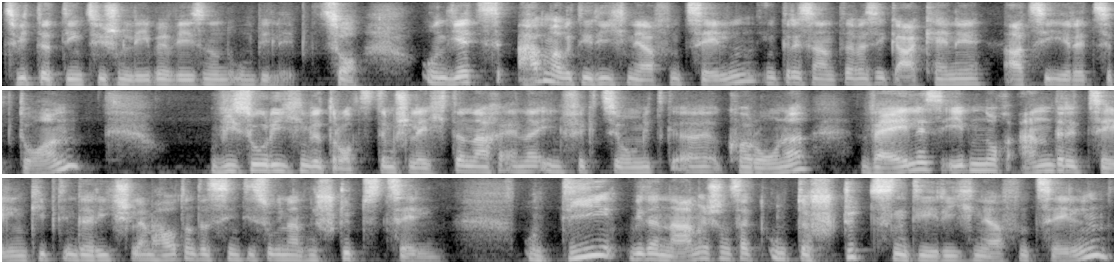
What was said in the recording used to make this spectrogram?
Twitter-Ding zwischen Lebewesen und unbelebt. So, und jetzt haben aber die Riechnervenzellen interessanterweise gar keine ACE-Rezeptoren. Wieso riechen wir trotzdem schlechter nach einer Infektion mit äh, Corona? Weil es eben noch andere Zellen gibt in der Riechschleimhaut und das sind die sogenannten Stützzellen. Und die, wie der Name schon sagt, unterstützen die Riechnervenzellen.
